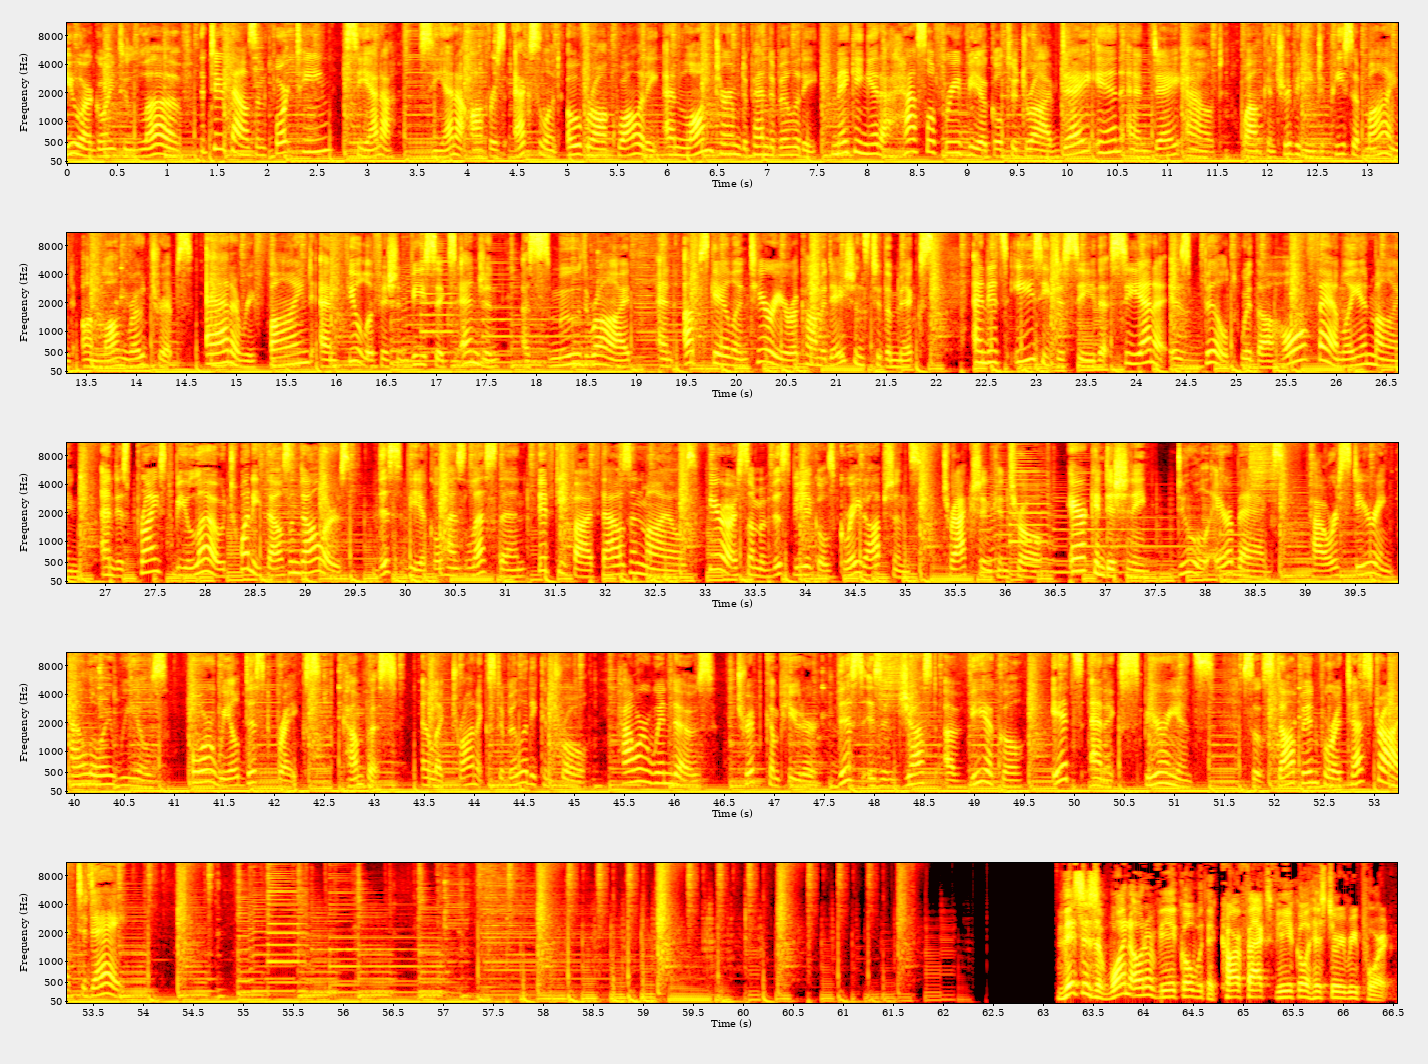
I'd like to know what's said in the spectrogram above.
You are going to love the 2014 Sienna. Sienna offers excellent overall quality and long-term dependability, making it a hassle-free vehicle to drive day in and day out while contributing to peace of mind on long road trips. Add a refined and fuel-efficient V6 engine, a smooth ride, and upscale interior accommodations to the mix, and it's easy to see that Sienna is built with the whole family in mind and is priced below $20,000. This vehicle has less than 55,000 miles. Here are some of this vehicle's great options. Traction control, air conditioning, dual airbags, power steering, alloy wheels, four-wheel disc brakes, compass, electronic stability control, power windows, trip computer. This isn't just a vehicle, it's an experience. So stop in for a test drive today. This is a one owner vehicle with a Carfax Vehicle History Report.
